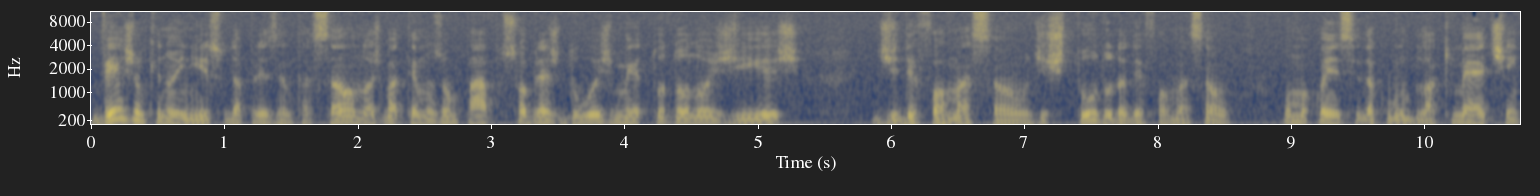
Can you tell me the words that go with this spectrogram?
Vejam que no início da apresentação nós batemos um papo sobre as duas metodologias de deformação, de estudo da deformação, uma conhecida como block matching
